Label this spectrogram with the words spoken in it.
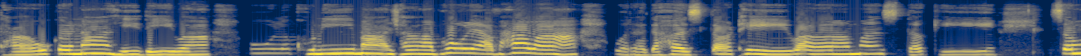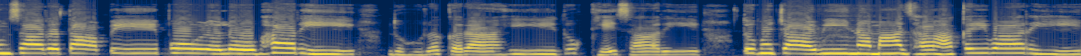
ठाऊक नाही देवा. ओळखुनी माझ्या भोळ्या भावा वरद हस्त ठेवा मस्तकी. संसार तापे पोळलो भारी दूर कराही दुःखे सारी. तुमच्या विन माझा कैवारी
